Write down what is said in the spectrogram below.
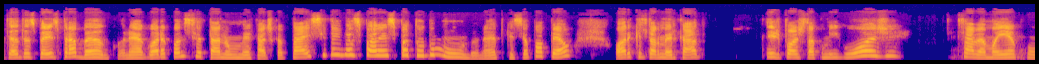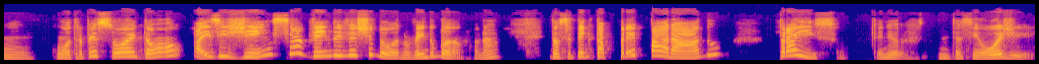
tem transparência para banco, né? Agora, quando você está no mercado de capitais, você tem transparência para todo mundo, né? Porque seu papel, a hora que ele está no mercado, ele pode estar comigo hoje, sabe, amanhã com, com outra pessoa. Então, a exigência vem do investidor, não vem do banco, né? Então, você tem que estar preparado para isso, entendeu? Então, assim, hoje,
